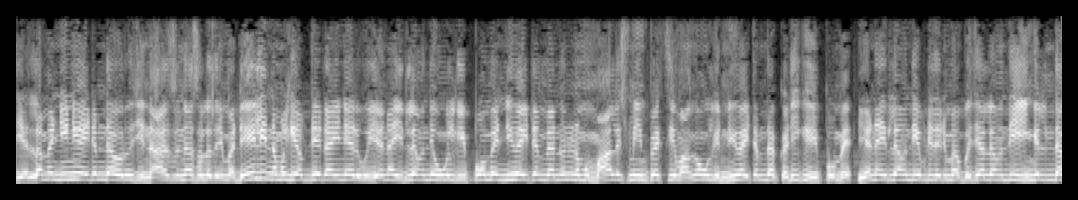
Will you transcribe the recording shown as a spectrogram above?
ஜி. எல்லாமே நியூ நியூ ஐட்டம் தான் வரும் ஜி. நான் என்ன சொல்ல தெரியுமா? டெய்லி நம்மளுக்கு அப்டேட் ஆகினே இருக்கும். ஏன்னா இதுல வந்து உங்களுக்கு இப்போவுமே நியூ ஐட்டம் வேணும்னு நம்ம மகாலட்சுமி இம்பாக்சி வாங்க. உங்களுக்கு நியூ ஐட்டம் தான் கிடைக்கும் இப்போவுமே. ஏன்னா இதுல வந்து எப்படி தெரியுமா? பஜார்ல வந்து இங்க இருந்தா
